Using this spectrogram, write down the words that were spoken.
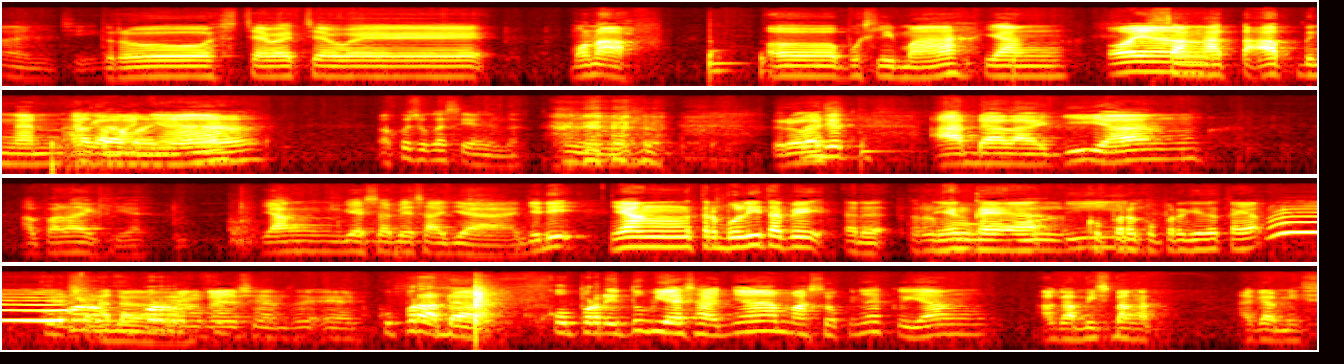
anjing terus cewek-cewek mohon maaf eh muslimah yang oh yang sangat taat dengan agamanya, aku suka sih yang itu. Terus Lanjut. ada lagi yang apa lagi ya? Yang biasa-biasa aja. Jadi yang terbuli tapi ada. Yang kayak Terbuli. kuper-kuper gitu kayak Cooper, ada Cooper, Yang kayak eh. Cooper ada. Cooper itu biasanya masuknya ke yang agamis banget. Agamis.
